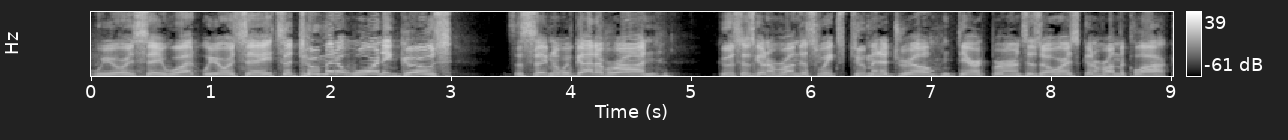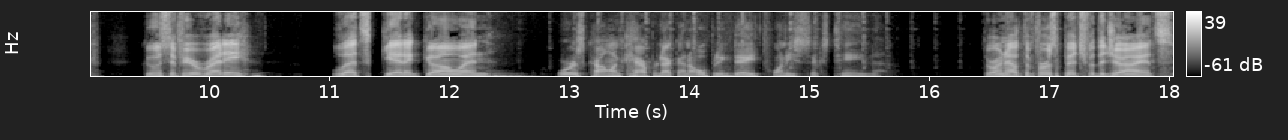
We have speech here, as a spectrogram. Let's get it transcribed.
We always say what? We always say it's a two-minute warning, Goose. It's a signal we've got to run. Goose is going to run this week's two-minute drill. And Derek Burns, is always, going to run the clock. Goose, if you're ready, let's get it going. Where's Colin Kaepernick on opening day 2016? Throwing out the first pitch for the Giants.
